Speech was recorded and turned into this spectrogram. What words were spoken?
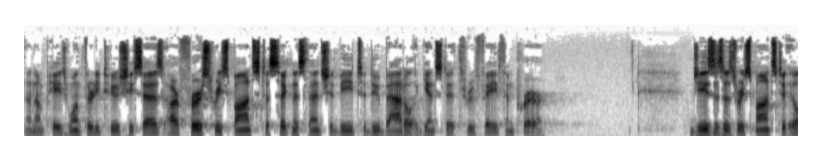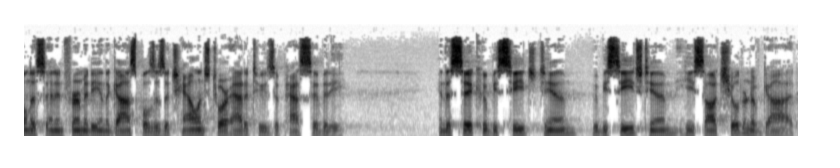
and on page 132, she says, Our first response to sickness then should be to do battle against it through faith and prayer. Jesus' response to illness and infirmity in the Gospels is a challenge to our attitudes of passivity. In the sick who besieged him, who besieged him, he saw children of God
